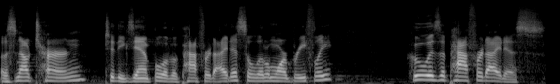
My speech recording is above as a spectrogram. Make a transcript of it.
Let us now turn to the example of Epaphroditus a little more briefly. Who is Epaphroditus?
